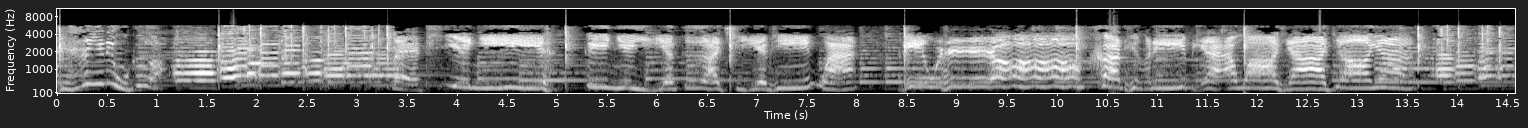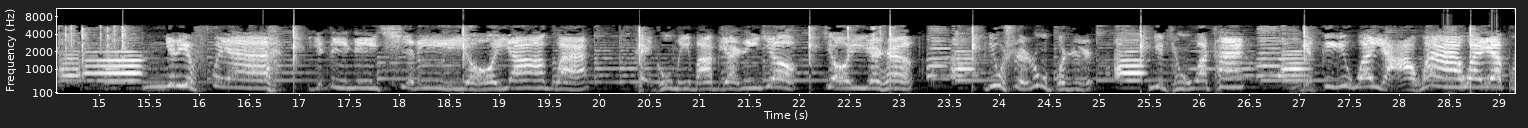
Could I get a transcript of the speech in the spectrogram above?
人六个，再替你给你一个七品官。刘世荣客厅里边往下讲呀，你的夫人一阵阵气的咬牙关，开口没把别人叫，叫一声刘世荣不知，你听我谈，你给我丫鬟我也不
